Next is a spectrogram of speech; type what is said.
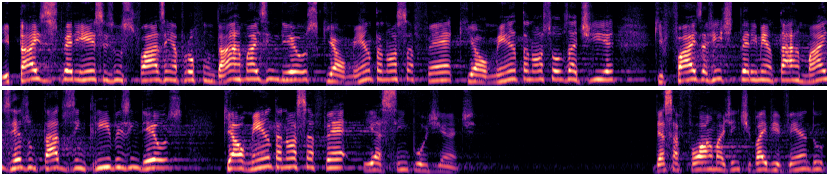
E tais experiências nos fazem aprofundar mais em Deus, que aumenta a nossa fé, que aumenta a nossa ousadia, que faz a gente experimentar mais resultados incríveis em Deus, que aumenta a nossa fé e assim por diante. Dessa forma, a gente vai vivendo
